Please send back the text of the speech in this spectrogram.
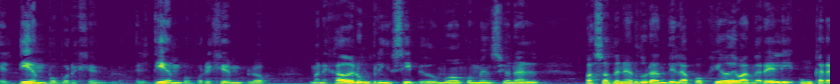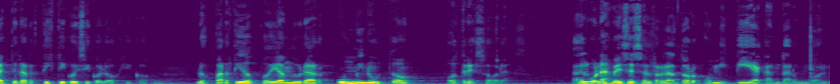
El tiempo, por ejemplo, el tiempo, por ejemplo, manejado en un principio de un modo convencional, pasó a tener durante el apogeo de Bandarelli un carácter artístico y psicológico los partidos podían durar un minuto o tres horas. Algunas veces el relator omitía cantar un gol,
